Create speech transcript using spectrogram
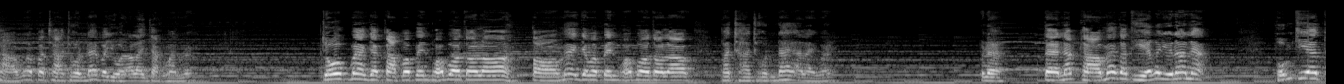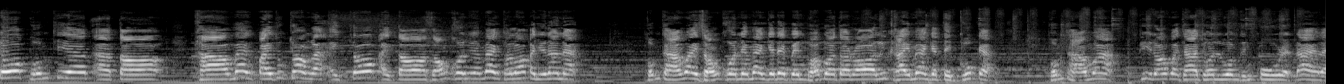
ถามว่าประชาชนได้ประโยชน์อะไรจากมันไหมโจ๊กแม่งจะกลับมาเป็นผบตรต่อแม่งจะมาเป็นผบตรประชาชนได้อะไรวะนะแต่นักข่าวแม่งก็เถียงกันอยู่นั่นเนี่ยผมเชียร์โจ๊กผมเชียร์ต่อข่าวแม่งไปทุกช่องเลยไอ้โจ๊กไอ้ต่อสองคนเนี่ยแม่งทะเลาะกันอยู่นั่นเนี่ยผมถามว่าไอ้สองคนเนี่ยแม่งจะได้เป็นผบตรหรือใครแม่งจะติดคุกอะ ผมถามว่าพี่น้องประชาชนรวมถึงกูเนี่ยได้อะไร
